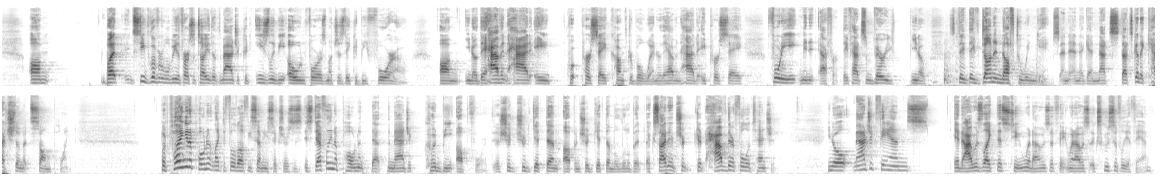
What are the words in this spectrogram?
um, but Steve Clifford will be the first to tell you that the Magic could easily be 0 4 as much as they could be 4 0. Um, you know, they haven't had a per se comfortable win or they haven't had a per se 48 minute effort. They've had some very, you know, they, they've done enough to win games. And, and again, that's, that's going to catch them at some point. But playing an opponent like the Philadelphia 76ers is, is, definitely an opponent that the Magic could be up for. It should, should get them up and should get them a little bit excited, should, should have their full attention. You know, Magic fans and I was like this too when I was a fan, when I was exclusively a fan.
